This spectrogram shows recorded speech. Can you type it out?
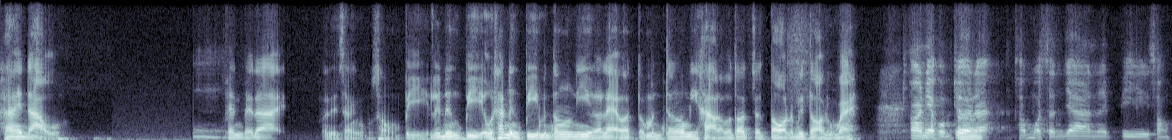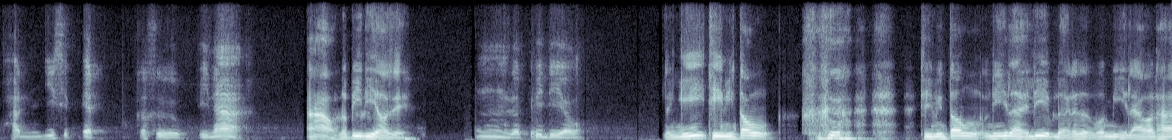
ถ้าให้เดาอืมเป็นไปได้มันจะสักสองปี หรือหนึ่งปีโอ้ถ้าหนึ่งปีมันต้องนี่อยู่แล้วแหละว่ามันจะต้องมีข่าวแล้วว่าต้องจะต่อหรือไม่ต่อถูกไหมอ๋อเนี่ยผมเจอเออแล้วเขาหมดสัญญาในปีสองพันยี่สิบเอ็ดก็คือปีหน้า อ้าว แล้วปีเดียวสิ อืมเหลือปีเดียว อย่างนี้ทีมนี้ต้อง ทีมนี้ต้องนี้เลยรีบเลยถ้าเกิดว่ามีแล้วถ้า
